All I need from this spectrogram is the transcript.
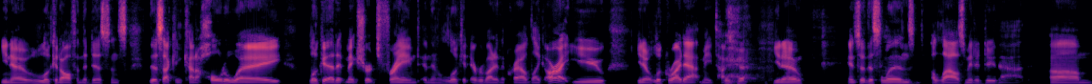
you know looking off in the distance this i can kind of hold away look at it make sure it's framed and then look at everybody in the crowd like all right you you know look right at me type yeah. you know and so this lens allows me to do that um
